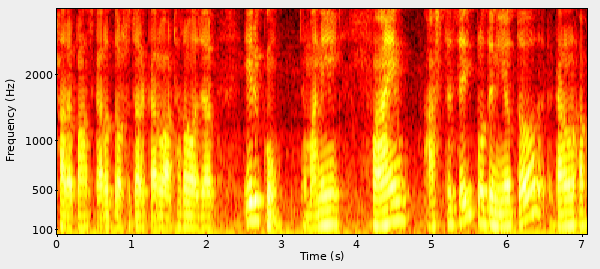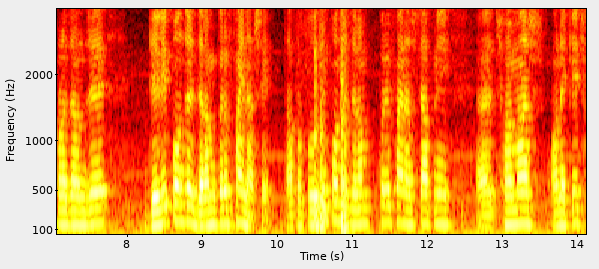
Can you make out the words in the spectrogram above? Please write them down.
সাড়ে পাঁচ, কারও দশ হাজার, কারও আঠারো হাজার, এরকম। মানে ফাইন আসতেছেই প্রতিনিয়ত, কারণ আপনারা জানেন যে ডেলি পঞ্চাশ দেরাম করে ফাইন আসে। তারপর প্রতিদিন পঞ্চাশ দেরাম করে ফাইন আসলে আপনি ছয় মাস, অনেকেই ছ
